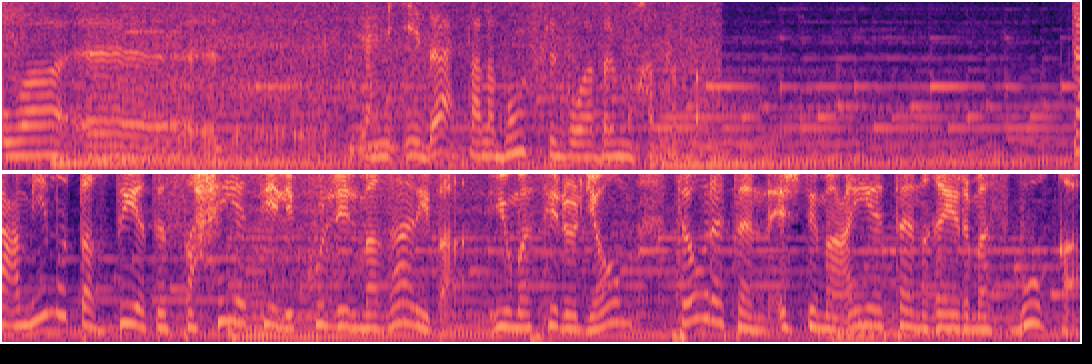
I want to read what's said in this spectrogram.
و آه، يعني ايداع طلبهم في البوابة المخصصة. تعميم التغطية الصحية لكل المغاربة. يمثل اليوم ثورة اجتماعية غير مسبوقة.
